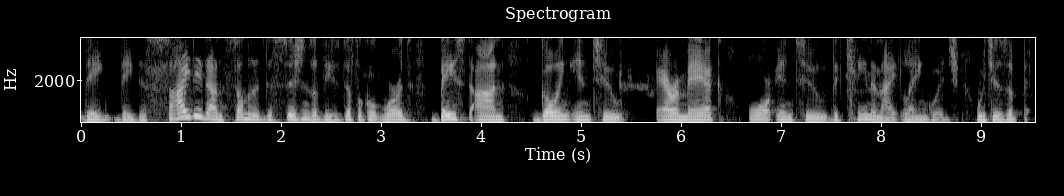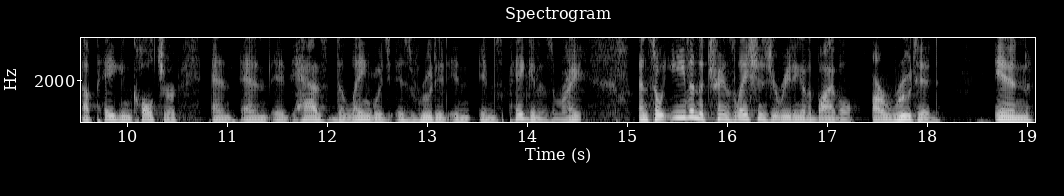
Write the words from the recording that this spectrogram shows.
they they decided on some of the decisions of these difficult words based on going into aramaic or into the Canaanite language, which is a, a, pagan culture, and and it has the language is rooted in in paganism, right? And so even the translations you're reading of the Bible are rooted in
